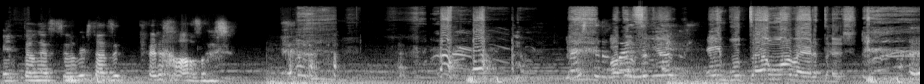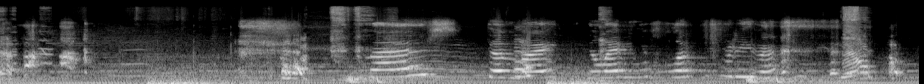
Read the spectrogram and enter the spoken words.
então a Silvia está a dizer que prefere rosas. Mas Pode saber em botão ou abertas. Mas também não é a minha flor preferida. Não?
